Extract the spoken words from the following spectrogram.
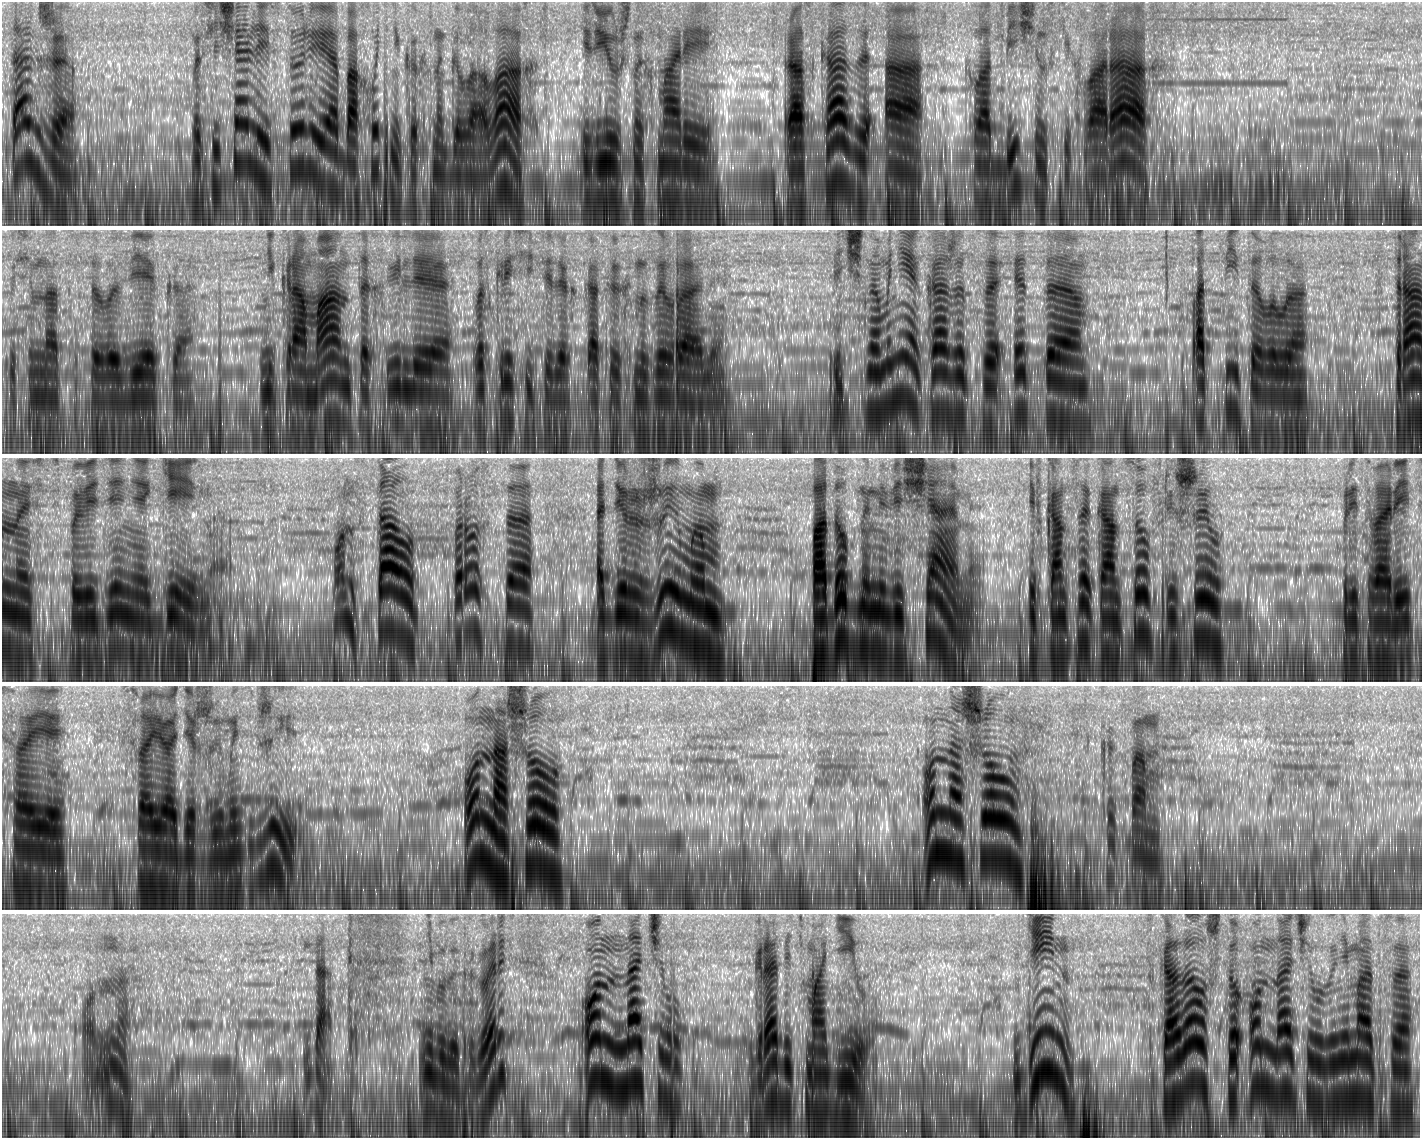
Также восхищали истории об охотниках на головах из южных морей, рассказы о кладбищенских ворах 18 века, некромантах или воскресителях, как их называли. Лично мне кажется, это подпитывало странность поведения Гейна. Он стал просто одержимым подобными вещами и в конце концов решил притворить свои, свою одержимость в жизнь. Он нашел... Он нашел... Как вам... Он... Да, не буду это говорить. Он начал грабить могилы. Гейн сказал, что он начал заниматься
